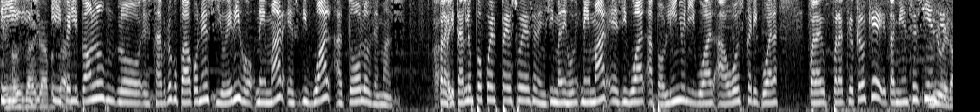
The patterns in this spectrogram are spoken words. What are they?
Y no pasar. Felipao lo, lo está preocupado con eso. Y hoy dijo, Neymar es igual a todos los demás. Para Hay- quitarle un poco el peso ese de encima. Dijo, Neymar es igual a Paulinho, igual a Oscar, igual a... Para, para que yo creo que también se siente este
